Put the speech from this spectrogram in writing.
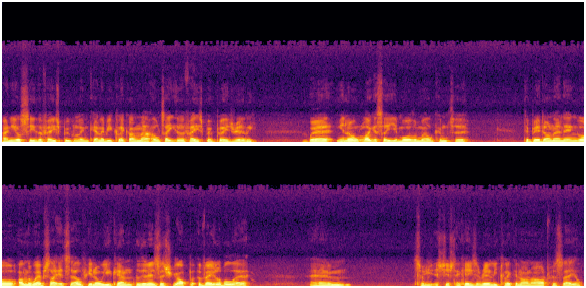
and you'll see the Facebook link. And if you click on that, it'll take you to the Facebook page, really, where you know, like I say, you're more than welcome to to bid on anything, or on the website itself. You know, you can. There is a shop available there. Um, so it's just a case of really clicking on art for sale,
